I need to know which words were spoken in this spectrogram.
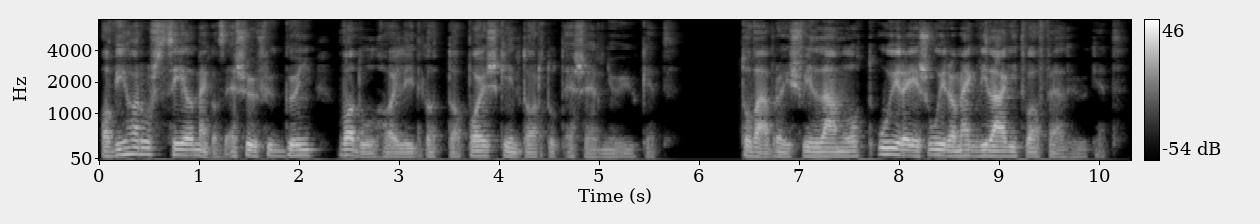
a viharos szél meg az esőfüggöny vadul hajlítgatta a pajsként tartott esernyőjüket. Továbbra is villámlott, újra és újra megvilágítva a felhőket.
